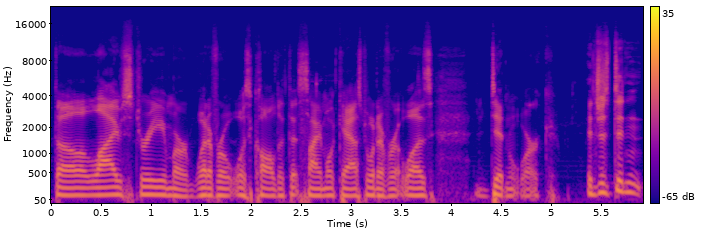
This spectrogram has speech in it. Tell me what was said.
The live stream or whatever it was called, it that simulcast, whatever it was, didn't work. It just didn't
